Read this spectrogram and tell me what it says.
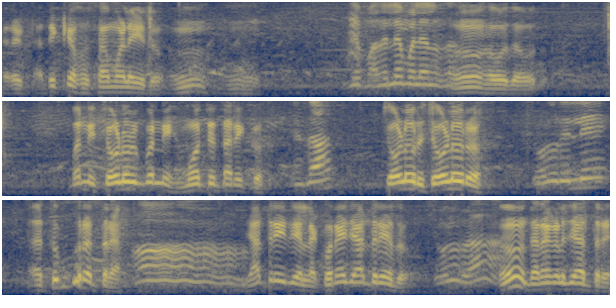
ಕರೆಕ್ಟ್ ಅದಕ್ಕೆ ಹೊಸ ಮಳೆ ಇದು. ಹ್ಮ್ ಹ್ಮ್. ಹೌದೌದು ಬನ್ನಿ ಚೋಳೂರಿಗೆ ಬನ್ನಿ ಮೂವತ್ತನೇ ತಾರೀಕು. ಚೋಳೂರು ಚೋಳೂರು. ಚೋಳೂರು ಇಲ್ಲಿ ಆ, ತುಮಕೂರು ಹತ್ರ. ಜಾತ್ರೆ ಇದೆಯಲ್ಲ ಕೊನೆ ಜಾತ್ರೆ ಅದು. ಹ್ಮ್ ದನಗಳ ಜಾತ್ರೆ.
